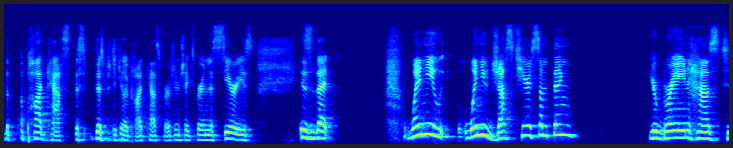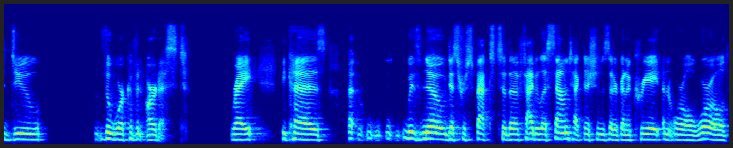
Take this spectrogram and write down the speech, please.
the a podcast, this this particular podcast version, of Shakespeare in this series, is that when you when you just hear something, your brain has to do the work of an artist, right? Because uh, with no disrespect to the fabulous sound technicians that are going to create an oral world,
